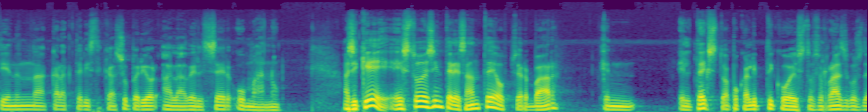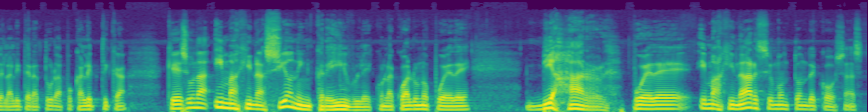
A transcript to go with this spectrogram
tienen una característica superior a la del ser humano. Así que esto es interesante observar en el texto apocalíptico estos rasgos de la literatura apocalíptica, que es una imaginación increíble con la cual uno puede viajar, puede imaginarse un montón de cosas.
